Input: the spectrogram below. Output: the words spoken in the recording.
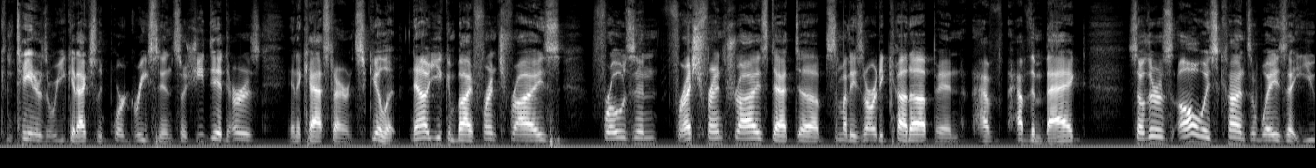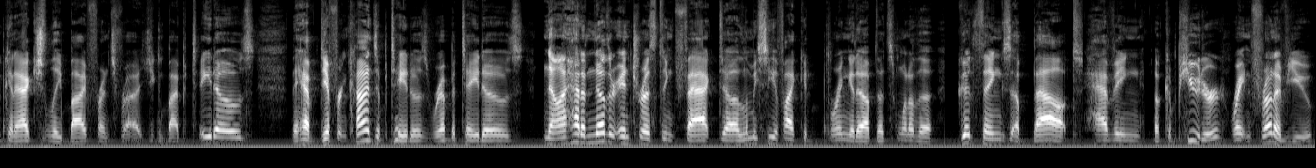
containers where you could actually pour grease in. So she did hers in a cast iron skillet. Now you can buy French fries frozen, fresh French fries that uh, somebody's already cut up and have have them bagged. So there's always kinds of ways that you can actually buy French fries. You can buy potatoes. They have different kinds of potatoes, red potatoes. Now I had another interesting fact. Uh, let me see if I could bring it up. That's one of the good things about having a computer right in front of you.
